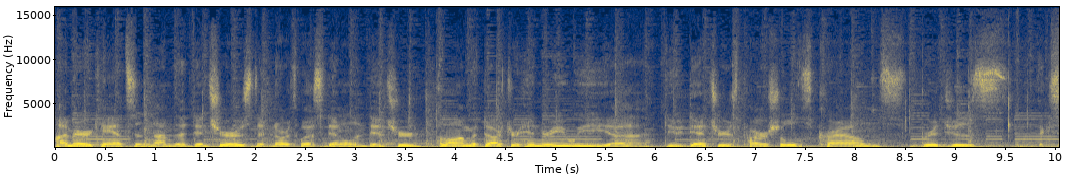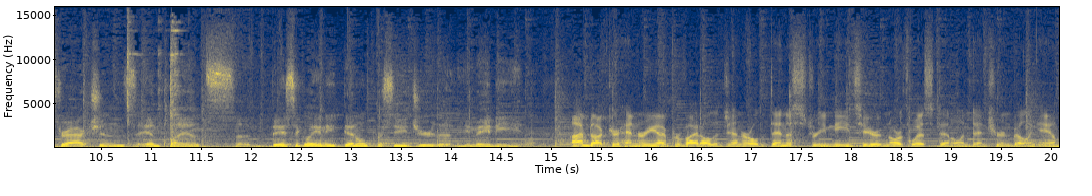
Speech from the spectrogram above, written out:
I'm Eric Hansen. I'm the denturist at Northwest Dental and Denture. Along with Dr. Henry, we uh, do dentures, partials, crowns, bridges, extractions, implants, uh, basically any dental procedure that you may need. I'm Dr. Henry. I provide all the general dentistry needs here at Northwest Dental and Denture in Bellingham.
